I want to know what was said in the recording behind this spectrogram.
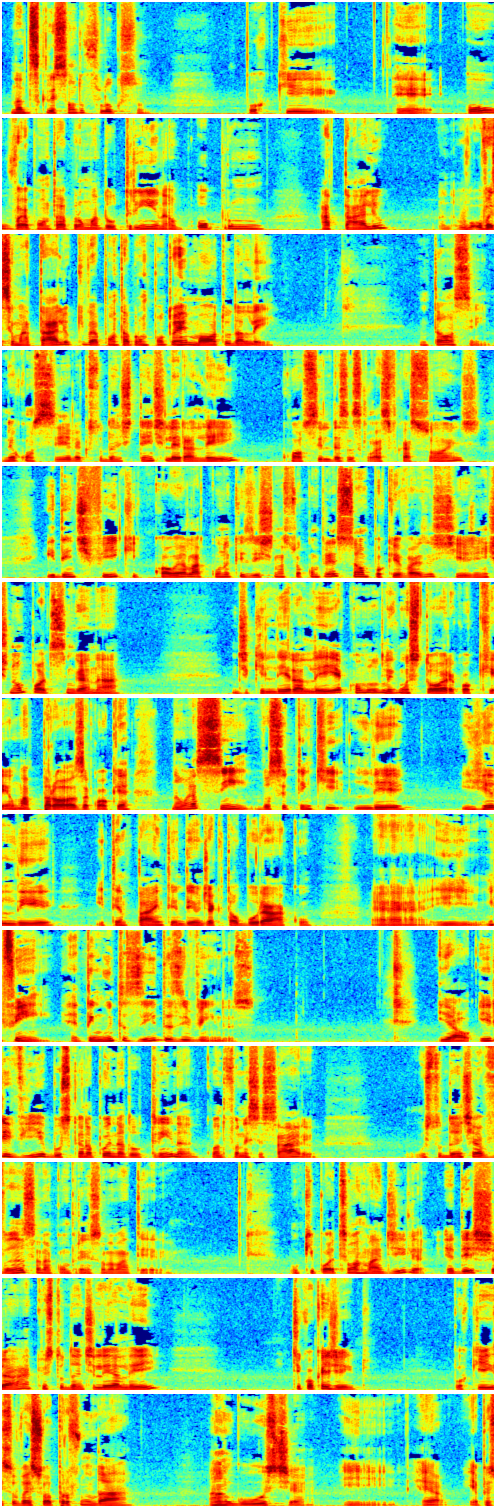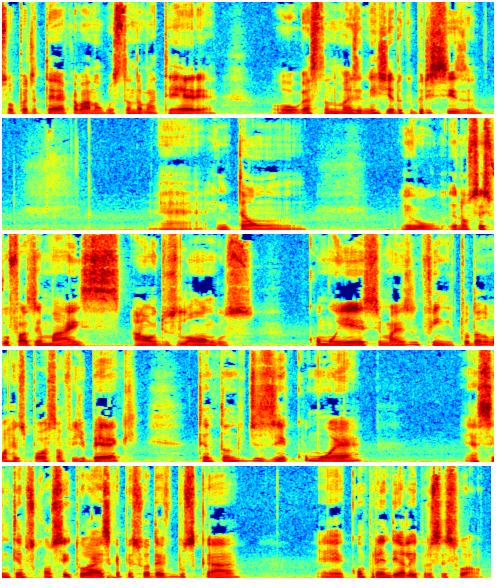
na descrição do fluxo. Porque é, ou vai apontar para uma doutrina ou para um atalho, ou vai ser um atalho que vai apontar para um ponto remoto da lei. Então, assim, meu conselho é que o estudante tente ler a lei com auxílio dessas classificações, identifique qual é a lacuna que existe na sua compreensão, porque vai existir. A gente não pode se enganar de que ler a lei é como ler uma história qualquer, uma prosa qualquer. Não é assim. Você tem que ler e reler e tentar entender onde é que está o buraco. É, e, enfim, é, tem muitas idas e vindas. E ao ir e vir buscando apoio na doutrina, quando for necessário, o estudante avança na compreensão da matéria. O que pode ser uma armadilha é deixar que o estudante leia a lei de qualquer jeito, porque isso vai só aprofundar a angústia e, é, e a pessoa pode até acabar não gostando da matéria ou gastando mais energia do que precisa. É, então eu, eu não sei se vou fazer mais áudios longos como esse, mas enfim, estou dando uma resposta, um feedback, tentando dizer como é, assim, termos conceituais que a pessoa deve buscar é, compreender a lei processual.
